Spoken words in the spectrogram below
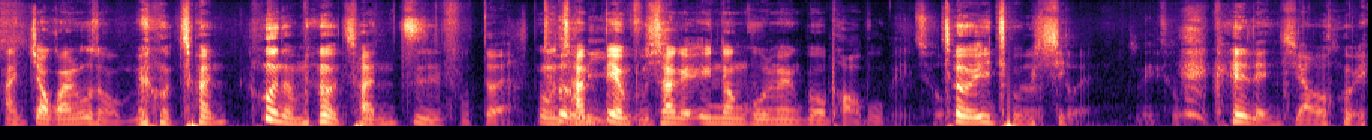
啊，教官为什么没有穿？为什么没有穿制服？对啊，我们穿便服，穿个运动裤，那边给我跑步，没错，特意图形，对，没错。跟人交会。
